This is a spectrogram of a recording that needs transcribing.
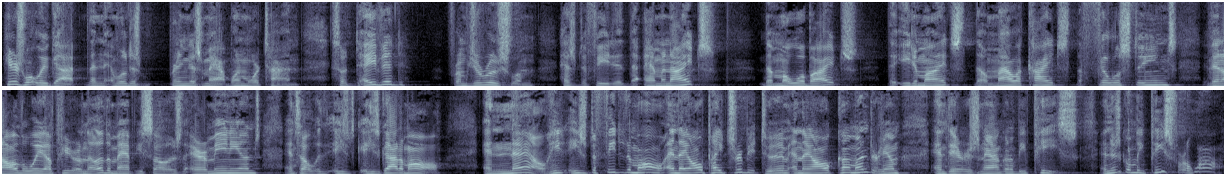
here's what we've got. And we'll just bring this map one more time. So David from Jerusalem has defeated the Ammonites, the Moabites, the Edomites, the Amalekites, the Philistines. Then all the way up here on the other map you saw is the Arameans. And so he's, he's got them all. And now he, he's defeated them all, and they all pay tribute to him, and they all come under him, and there is now going to be peace. And there's going to be peace for a while.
